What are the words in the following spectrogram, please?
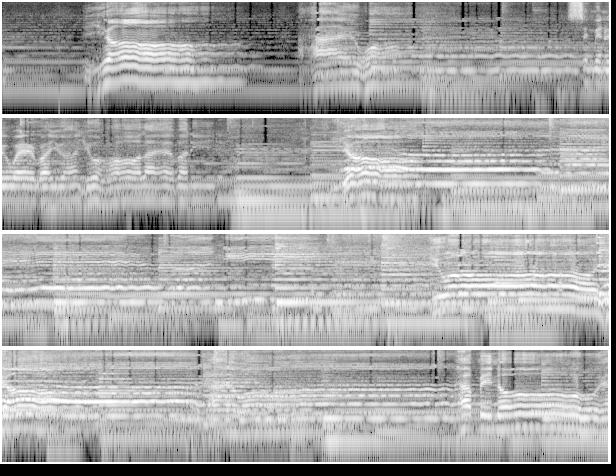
your I want. Sing me wherever you are, you're all I ever needed. You're me know,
